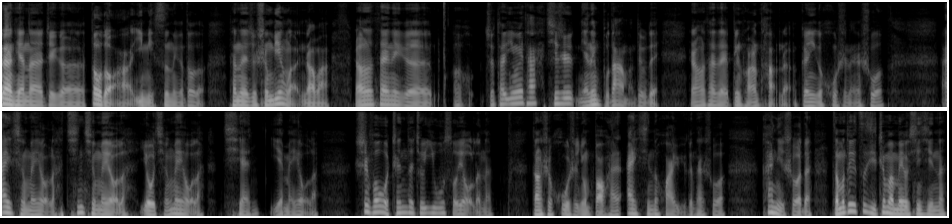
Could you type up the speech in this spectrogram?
两天呢，这个豆豆啊，一米四那个豆豆，他呢就生病了，你知道吧？然后在那个，就他，因为他其实年龄不大嘛，对不对？然后他在病床上躺着，跟一个护士在那说：“爱情没有了，亲情没有了，友情没有了，钱也没有了，是否我真的就一无所有了呢？”当时护士用饱含爱心的话语跟他说：“看你说的，怎么对自己这么没有信心呢？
